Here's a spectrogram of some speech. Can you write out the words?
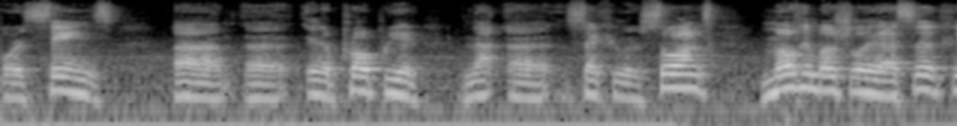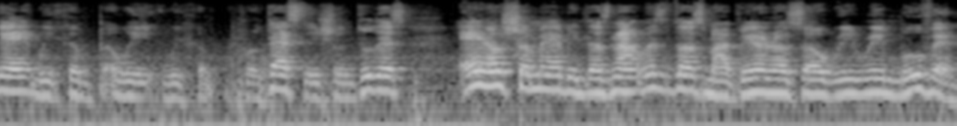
or sings uh, uh, inappropriate uh, secular songs we can we we can protest. He shouldn't do this. Eno Shemem, he does not listen to us. My Ma'virno, so we remove him.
